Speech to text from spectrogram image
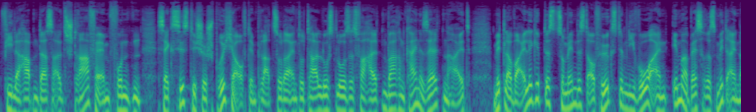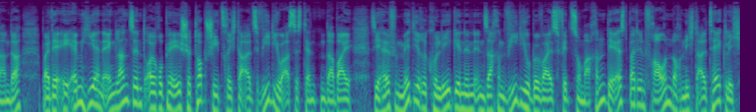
Viele haben das als Strafe empfunden empfunden. Sexistische Sprüche auf dem Platz oder ein total lustloses Verhalten waren keine Seltenheit. Mittlerweile gibt es zumindest auf höchstem Niveau ein immer besseres Miteinander. Bei der EM hier in England sind europäische Top-Schiedsrichter als Videoassistenten dabei. Sie helfen mit, ihre Kolleginnen in Sachen Videobeweis fit zu machen. Der ist bei den Frauen noch nicht alltäglich.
